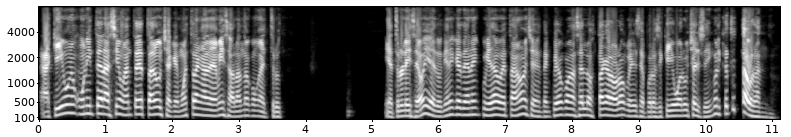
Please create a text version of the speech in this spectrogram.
aquí un- una interacción antes de esta lucha que muestran a Demis hablando con el Truth. Y el Truth le dice, oye, tú tienes que tener cuidado esta noche, ten cuidado con hacer los tacos a lo loco. Y dice, pero si es que yo voy a luchar single, ¿qué tú estás hablando?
